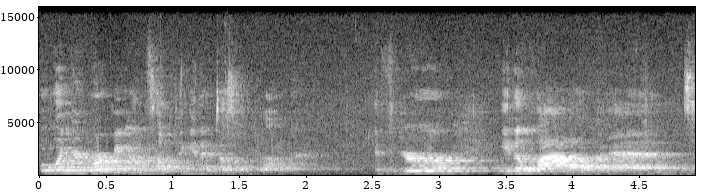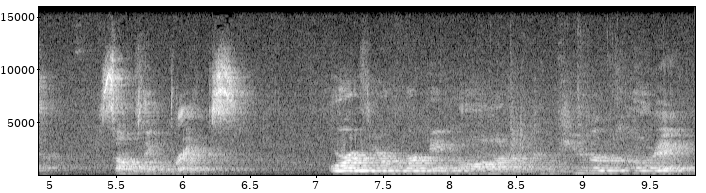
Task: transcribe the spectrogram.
but when you're working on something and it doesn't work. If you're in a lab and something breaks, or if you're working on computer coding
